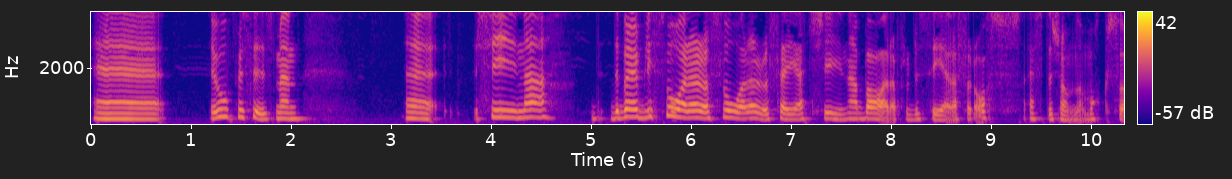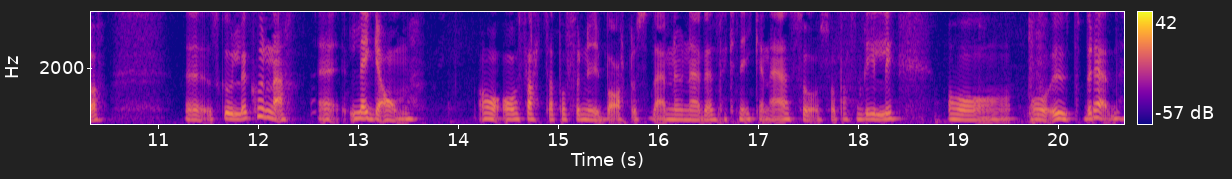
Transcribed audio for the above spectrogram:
Eh, jo, precis, men eh, Kina det börjar bli svårare och svårare att säga att Kina bara producerar för oss eftersom de också eh, skulle kunna eh, lägga om och, och, satsa på förnybart och så där nu när den tekniken är så, så pass billig och, och utbredd.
